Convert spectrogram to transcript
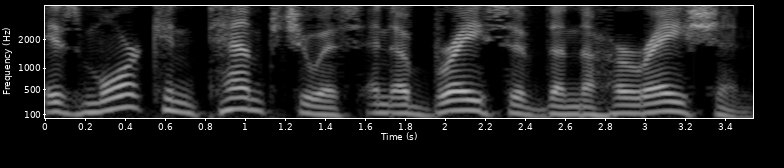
is more contemptuous and abrasive than the Horatian.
